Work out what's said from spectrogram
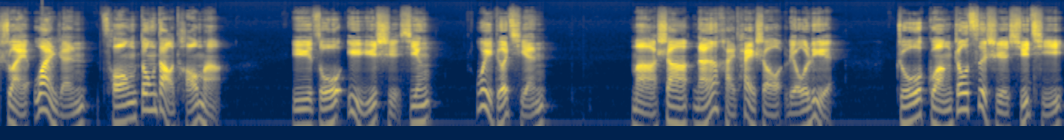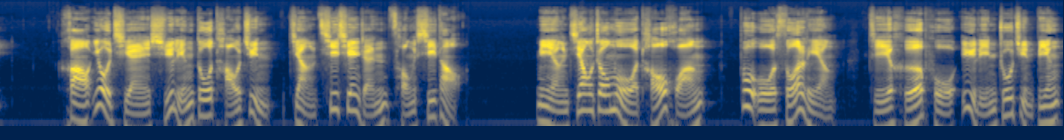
率万人从东道讨马，羽卒欲于始兴，未得前。马杀南海太守刘略，逐广州刺史徐齐。号又遣徐陵都陶俊将七千人从西道，命胶州牧陶黄不武所领及合浦、玉林诸郡兵。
